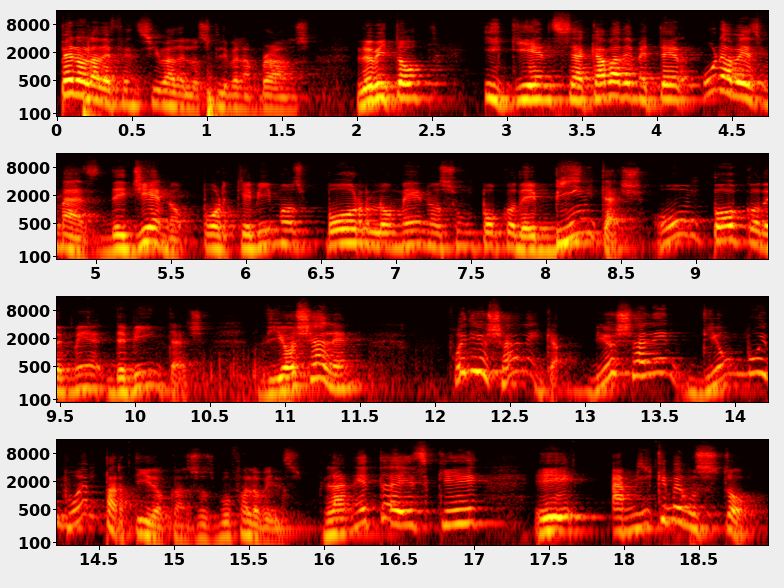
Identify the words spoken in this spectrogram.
pero la defensiva de los Cleveland Browns lo evitó. Y quien se acaba de meter una vez más de lleno, porque vimos por lo menos un poco de vintage, un poco de, de vintage, Dios Allen fue Dios Allen, cabrón. Dios Allen dio un muy buen partido con sus Buffalo Bills. La neta es que eh, a mí que me gustó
